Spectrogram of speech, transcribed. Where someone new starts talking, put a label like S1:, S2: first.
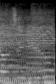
S1: shows you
